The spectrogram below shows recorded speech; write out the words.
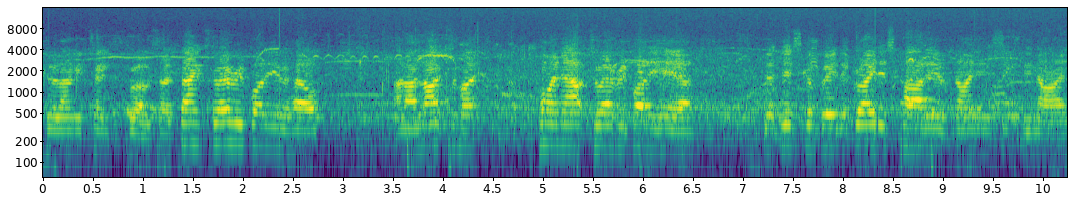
Still only 10 to 12. So thanks to everybody who helped, and I'd like to point out to everybody here that this can be the greatest party of 1969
